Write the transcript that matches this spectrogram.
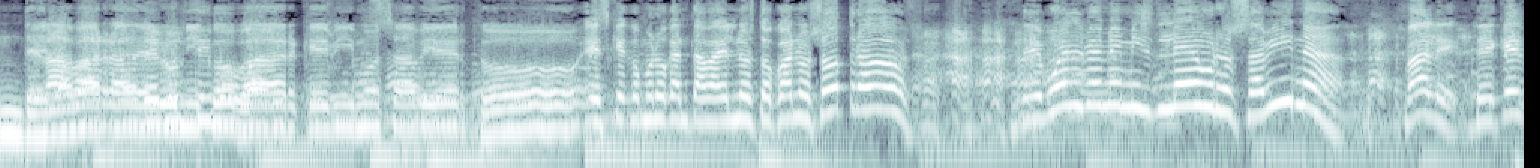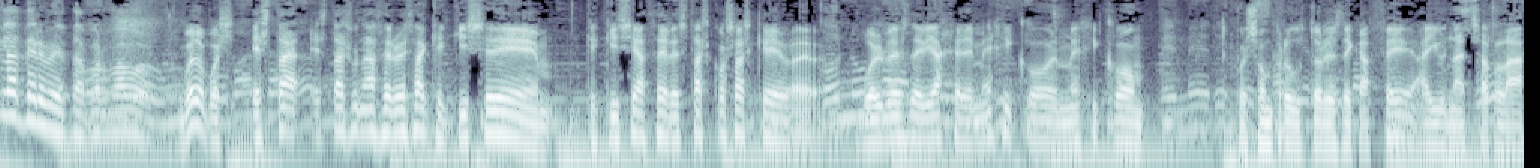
de la barra del único bar que vimos abierto. Es que como no cantaba él, nos tocó a nosotros. Devuélveme mis euros, Sabina. Vale, ¿de qué es la cerveza, por favor? Bueno, pues esta, esta es una cerveza que quise, que quise hacer estas cosas que eh, vuelves de viaje de México. En México, pues son productores de café. Hay una charla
